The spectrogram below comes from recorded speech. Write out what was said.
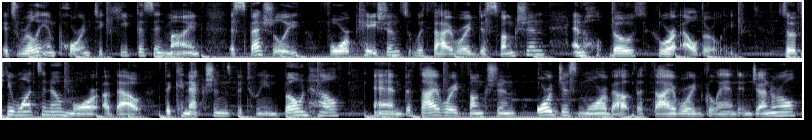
it's really important to keep this in mind, especially for patients with thyroid dysfunction and those who are elderly. So if you want to know more about the connections between bone health and the thyroid function, or just more about the thyroid gland in general,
